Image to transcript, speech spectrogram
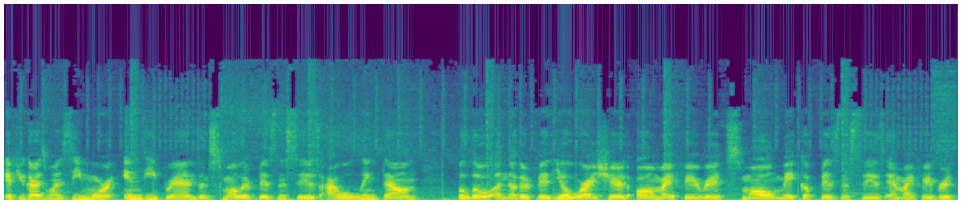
if you guys want to see more indie brands and smaller businesses, I will link down below another video where I shared all my favorite small makeup businesses and my favorite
